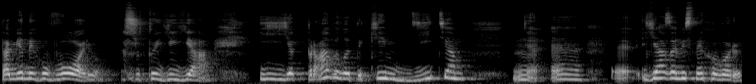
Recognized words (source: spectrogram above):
Там я не говорю, що то є я. І, як правило, таким дітям е, е, я замість них говорю:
